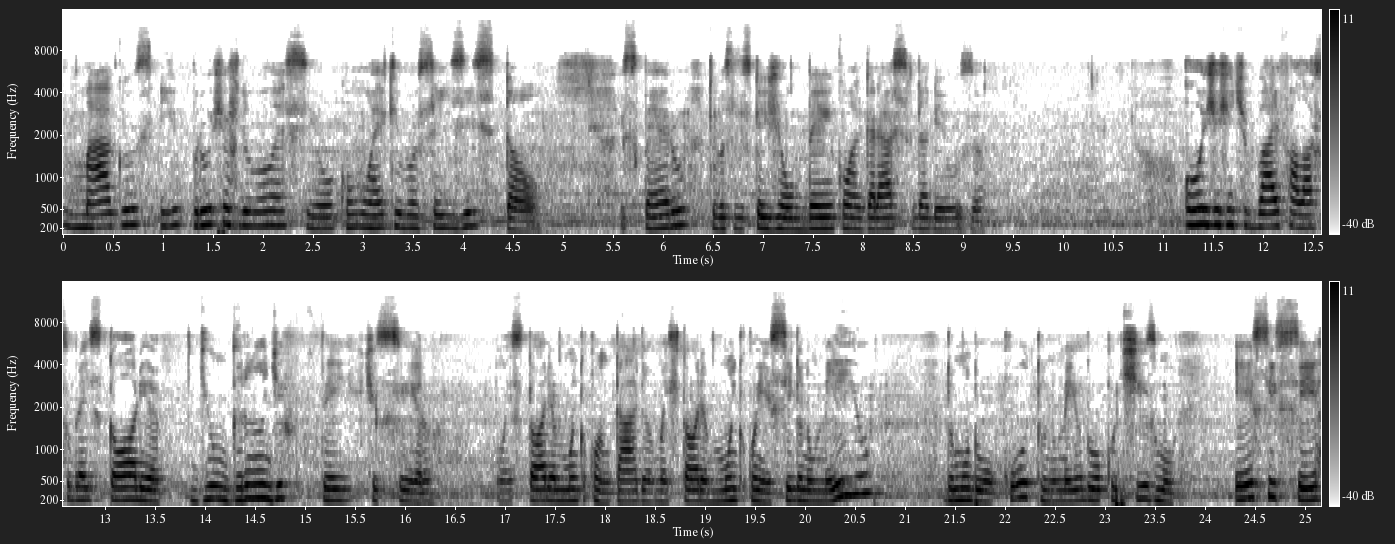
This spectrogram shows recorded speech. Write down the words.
Magos e bruxas do OSO, como é que vocês estão? Espero que vocês estejam bem com a graça da deusa. Hoje a gente vai falar sobre a história de um grande feiticeiro. Uma história muito contada, uma história muito conhecida no meio do mundo oculto, no meio do ocultismo esse ser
